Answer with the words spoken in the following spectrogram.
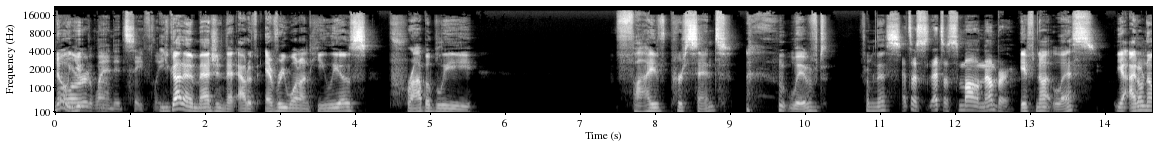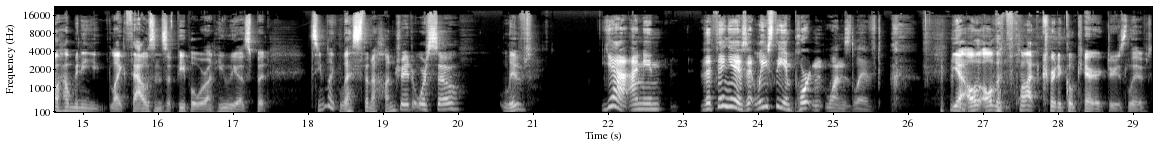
No, or you landed safely. you got to imagine that out of everyone on Helios, probably five percent lived from this, That's a that's a small number. if not less. Yeah, I don't know how many like thousands of people were on Helios, but it seemed like less than a hundred or so lived. Yeah, I mean, the thing is, at least the important ones lived. Yeah, all all the plot critical characters lived.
